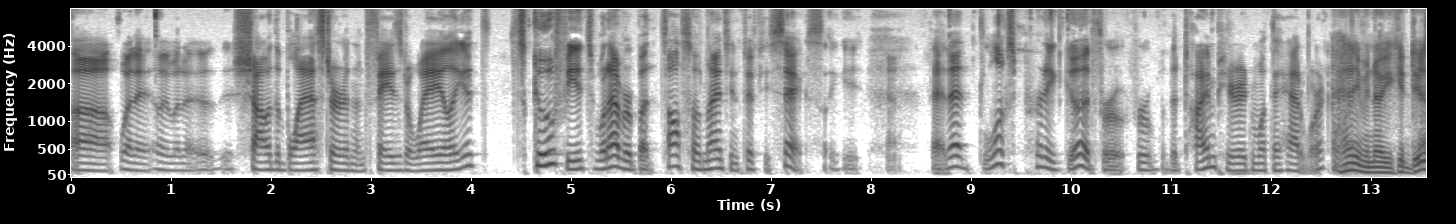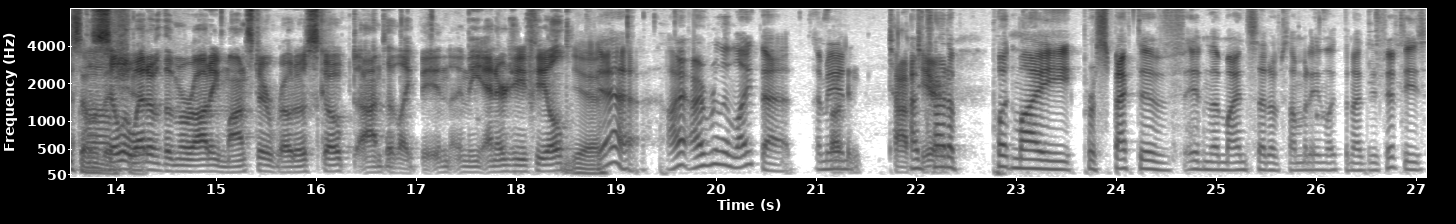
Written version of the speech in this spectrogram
uh, when it when it shot with the blaster and then phased away, like it's it's goofy, it's whatever, but it's also 1956. Like it- Yeah. That that looks pretty good for for the time period and what they had working. I didn't even know you could do some the of this silhouette shit. of the marauding monster rotoscoped onto like the in, in the energy field. Yeah. Yeah, I I really like that. I mean, Fucking top I'm tier. trying to put my perspective in the mindset of somebody in like the 1950s,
